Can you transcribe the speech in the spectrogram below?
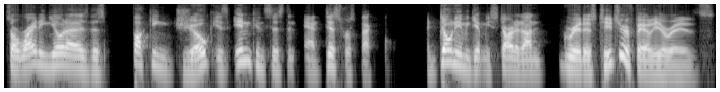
so writing Yoda as this fucking joke is inconsistent and disrespectful. And don't even get me started on greatest teacher failure is.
